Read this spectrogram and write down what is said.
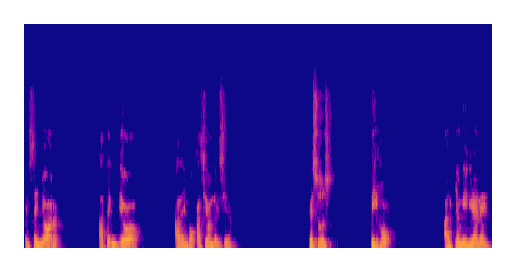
El Señor atendió a la invocación del cielo. Jesús dijo, al que a mí viene,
